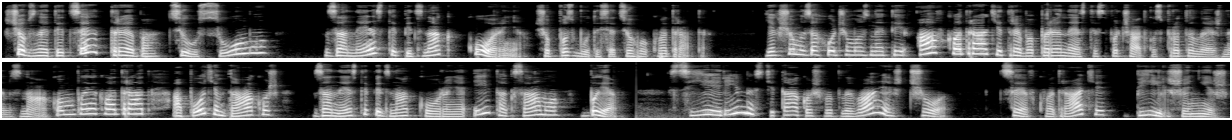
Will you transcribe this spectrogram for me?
Щоб знайти це, треба цю суму занести під знак кореня, щоб позбутися цього квадрата. Якщо ми захочемо знайти а в квадраті, треба перенести спочатку з протилежним знаком b квадрат, а потім також занести під знак кореня і так само b. З цієї рівності також випливає, що c в квадраті більше, ніж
